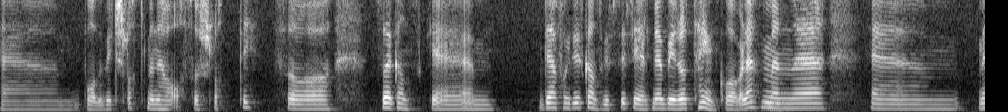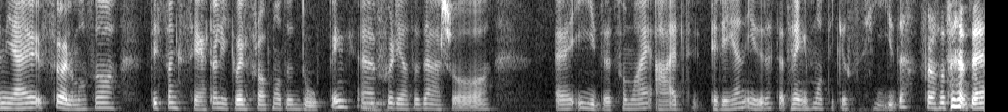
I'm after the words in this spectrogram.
eh, både blitt slått, men jeg har også slått de. Så, så ganske Det er faktisk ganske spesielt når jeg begynner å tenke over det. Men, eh, eh, men jeg føler meg så distansert allikevel fra på en måte doping. Eh, mm. Fordi at det er så eh, Idrett for meg er ren idrett. Jeg trenger på en måte ikke å si det, for det, det,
